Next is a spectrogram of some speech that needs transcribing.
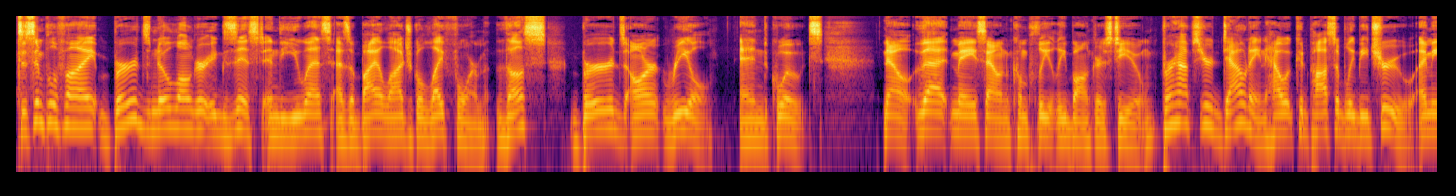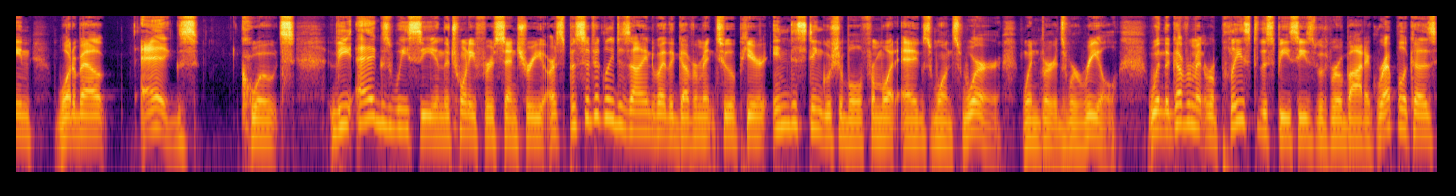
To simplify, birds no longer exist in the U.S. as a biological life form. Thus, birds aren't real. End quote. Now, that may sound completely bonkers to you. Perhaps you're doubting how it could possibly be true. I mean, what about eggs? Quotes The eggs we see in the 21st century are specifically designed by the government to appear indistinguishable from what eggs once were, when birds were real. When the government replaced the species with robotic replicas,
